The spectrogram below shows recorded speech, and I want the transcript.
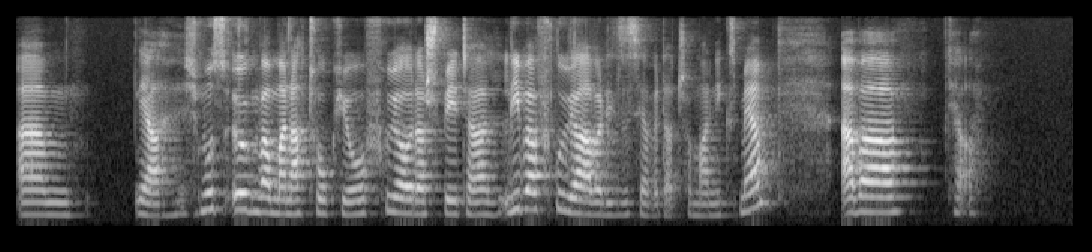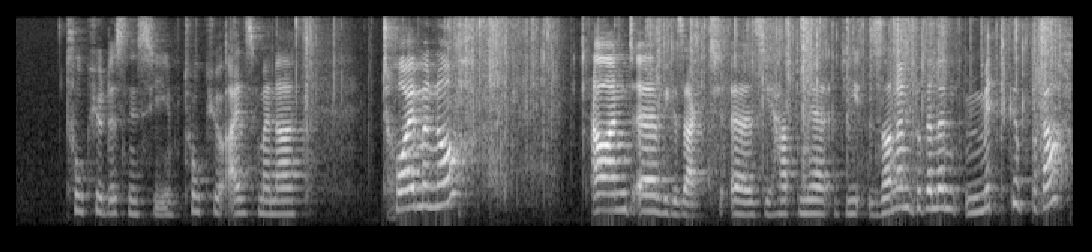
Ähm, ja, ich muss irgendwann mal nach Tokio, früher oder später. Lieber früher, aber dieses Jahr wird das schon mal nichts mehr. Aber, ja, Tokio Disney Sea. Tokio, eins meiner Träume noch. Und äh, wie gesagt, äh, sie hat mir die Sonnenbrillen mitgebracht.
